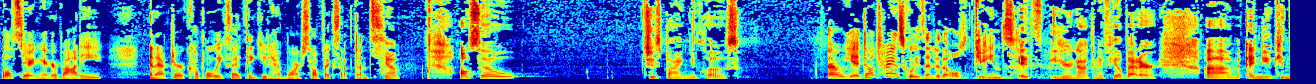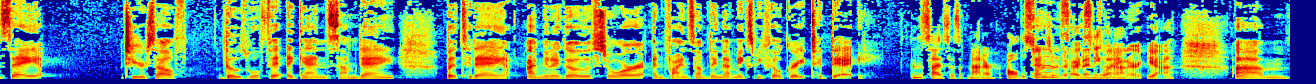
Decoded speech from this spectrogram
while staring at your body. And after a couple weeks, I think you'd have more self acceptance. Yep. Also, just buying new clothes. Oh yeah, don't try and squeeze into the old jeans. it's you're not going to feel better um, and you can say to yourself those will fit again someday but today i'm going to go to the store and find something that makes me feel great today And the size doesn't matter. All the stores And are the different anyway. matter. yeah um,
